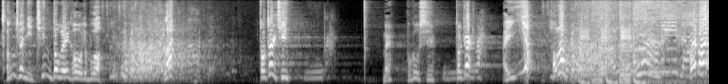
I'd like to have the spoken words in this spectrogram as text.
成全你，亲你豆哥一口我就播。来，照这儿亲，嗯，没事，不够湿，照这儿。哎呀，好了，拜拜。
